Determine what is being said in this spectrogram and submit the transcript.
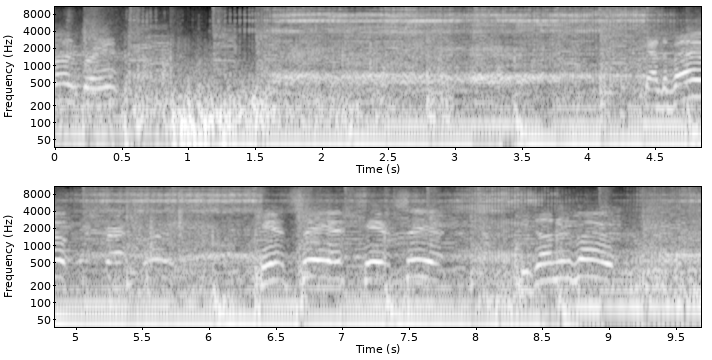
boat, Brant. Got the boat. Can't see it, can't see it. He's under the boat.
